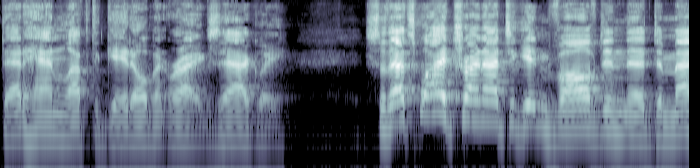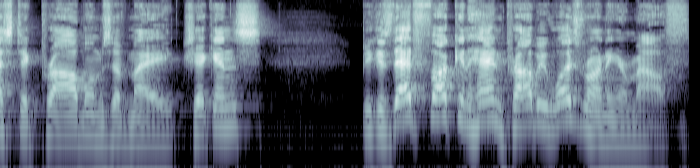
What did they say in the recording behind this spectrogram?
that hen left the gate open. Right, exactly. So that's why I try not to get involved in the domestic problems of my chickens because that fucking hen probably was running her mouth.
